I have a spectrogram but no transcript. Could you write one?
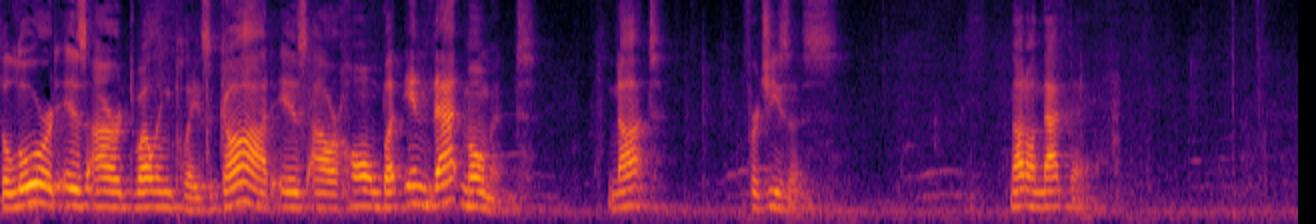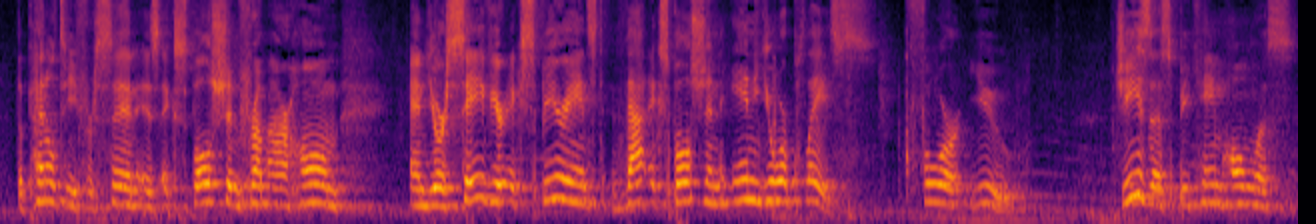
The Lord is our dwelling place. God is our home. But in that moment, not for Jesus. Not on that day. The penalty for sin is expulsion from our home, and your Savior experienced that expulsion in your place for you. Jesus became homeless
